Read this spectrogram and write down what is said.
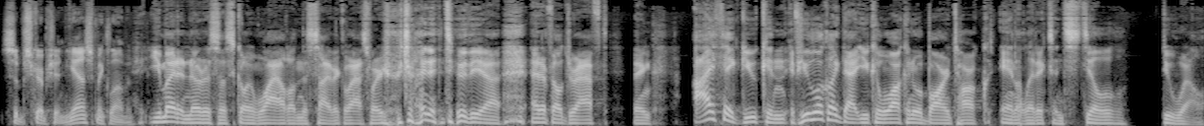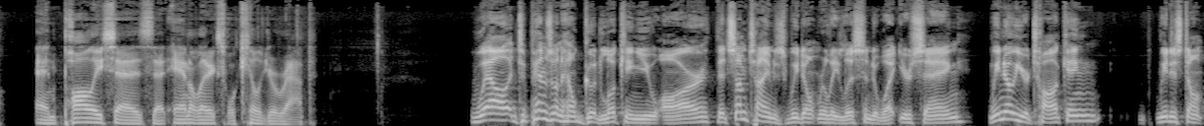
subscription. Yes, McLovin. You might have noticed us going wild on this side of the glass while you were trying to do the uh, NFL draft thing. I think you can, if you look like that, you can walk into a bar and talk analytics and still do well. And Paulie says that analytics will kill your rap. Well, it depends on how good looking you are. That sometimes we don't really listen to what you're saying. We know you're talking. We just don't,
